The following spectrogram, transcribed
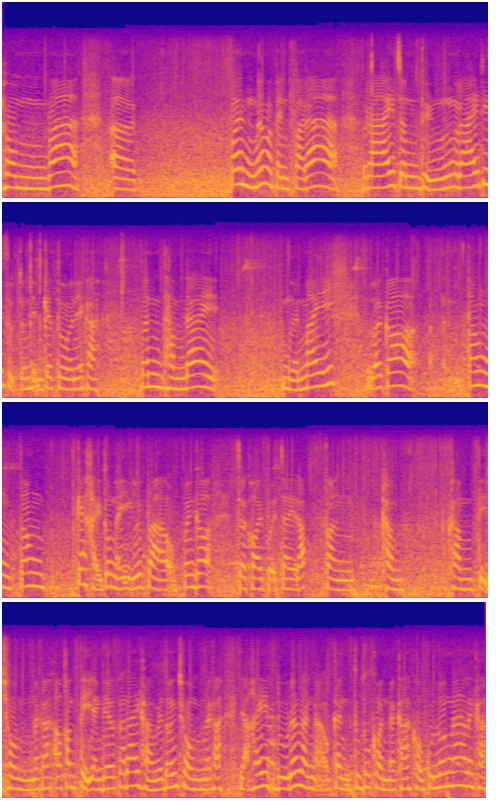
ชมว่าเอ่อเปิ้ลเมื่อมาเป็นฟาร่าร้ายจนถึงร้ายที่สุดจนเห็นแก่ตัวเนี่ยค่ะเปิ้ลทำได้เหมือนไหมแล้วก็ต้องต้องแก้ไขตรงไหนอีกหรือเปล่าเปิ้ลก็จะคอยเปิดใจรับฟังคำคำติชมนะคะ เอาคำติอย่างเดียวก็ได้ค่ะไม่ต้องชมนะคะ อยากให้ดูเรื่องรางหนาวกันทุกๆคนนะคะ ขอบคุณล่วงหน้าเลยค่ะ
